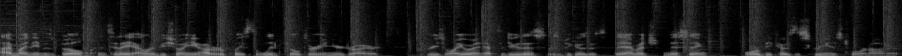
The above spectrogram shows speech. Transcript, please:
Hi, my name is Bill, and today I'm going to be showing you how to replace the lint filter in your dryer. The reason why you might have to do this is because it's damaged, missing, or because the screen is torn on it.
